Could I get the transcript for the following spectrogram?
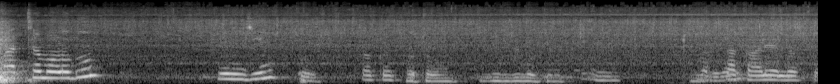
പച്ചമുളക് ഇഞ്ചിയും ഒക്കെ തക്കാളി എല്ലാം ഇട്ട്.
